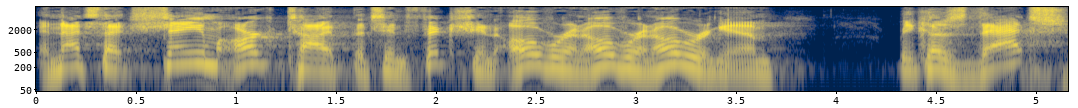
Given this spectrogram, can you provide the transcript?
And that's that same archetype that's in fiction over and over and over again because that's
